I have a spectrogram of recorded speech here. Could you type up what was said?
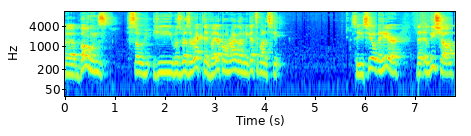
uh, bones, so he was resurrected. Vayakol Raglav, and he gets up on his feet. So you see over here that Elisha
